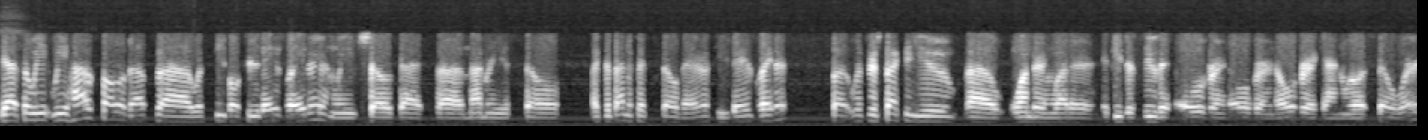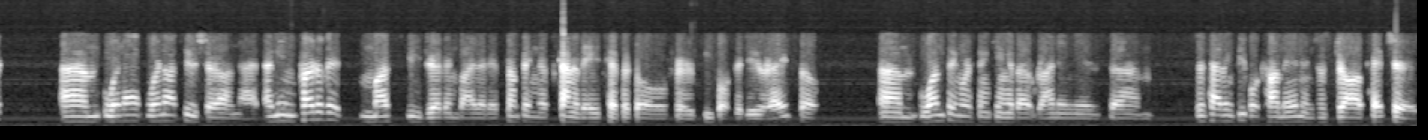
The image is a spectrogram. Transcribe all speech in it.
yeah, so we, we have followed up uh, with people two days later, and we showed that uh, memory is still like the benefit's still there a few days later. But with respect to you uh, wondering whether if you just do this over and over and over again, will it still work? Um, we're not we're not too sure on that. I mean, part of it must be driven by that it's something that's kind of atypical for people to do, right? So, um, one thing we're thinking about running is um, just having people come in and just draw pictures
